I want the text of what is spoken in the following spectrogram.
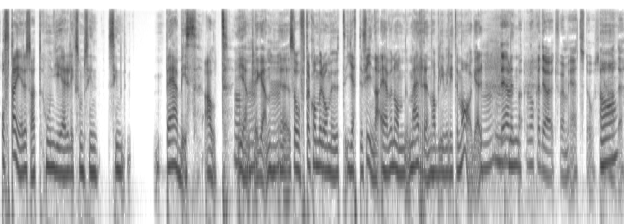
Ofta är det så att hon ger liksom sin, sin bebis allt Ja. egentligen. Mm. Eh, Så ofta kommer de ut jättefina, även om märren har blivit lite mager. Mm. Det Men- råkade jag ut för med ett sto som Ja. jag hade.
